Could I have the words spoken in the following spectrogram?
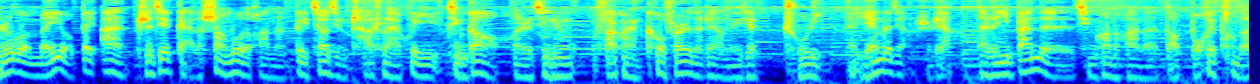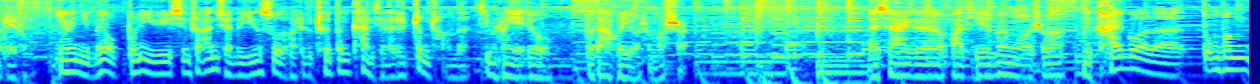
如果没有备案，直接改了上路的话呢，被交警查出来会以警告或者进行罚款扣分的这样的一些。处理，严格讲是这样，但是一般的情况的话呢，倒不会碰到这种，因为你没有不利于行车安全的因素的话，这个车灯看起来是正常的，基本上也就不大会有什么事儿。那下一个话题问我说，你开过了东风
